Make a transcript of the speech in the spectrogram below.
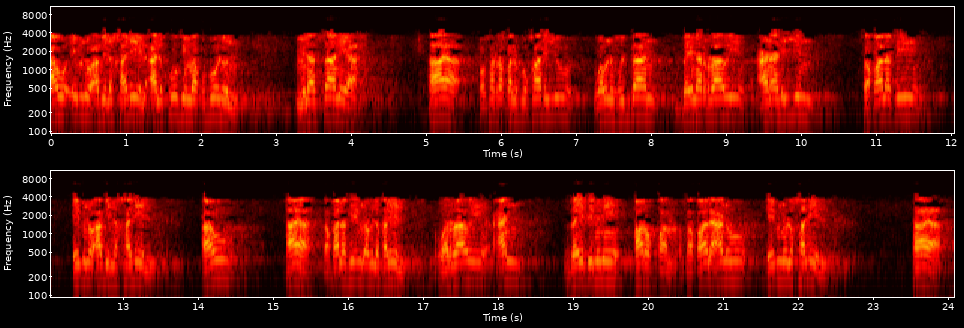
أو ابن أبي الخليل الكوفي مقبول من الثانية. آية وفرق البخاري وابن حبان بين الراوي عن علي فقال فيه ابن أبي الخليل أو آية فقال فيه ابن أبي الخليل والراوي عن زيد بن أرقم فقال عنه ابن الخليل. آية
